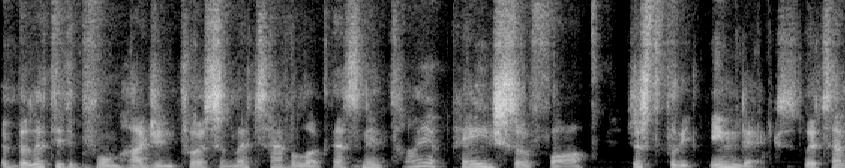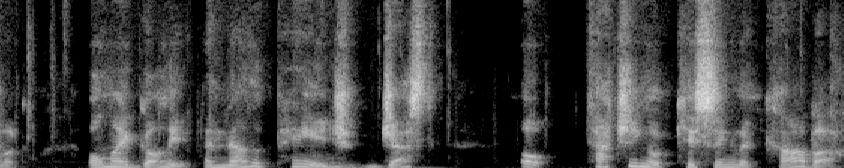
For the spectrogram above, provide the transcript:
Ability to perform Hajj in person. Let's have a look. That's an entire page so far just for the index. Let's have a look. Oh my golly, another page just, oh, touching or kissing the Kaaba.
